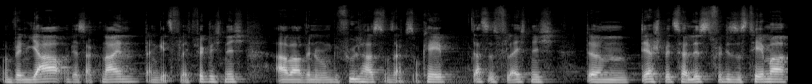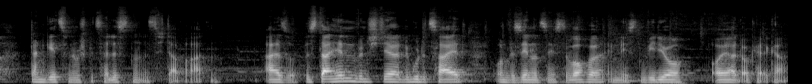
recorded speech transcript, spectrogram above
Und wenn ja und er sagt nein, dann geht es vielleicht wirklich nicht. Aber wenn du ein Gefühl hast und sagst, okay, das ist vielleicht nicht ähm, der Spezialist für dieses Thema, dann geht es zu einem Spezialisten und lässt sich da beraten. Also, bis dahin wünsche ich dir eine gute Zeit und wir sehen uns nächste Woche im nächsten Video. Euer Doc Helker.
